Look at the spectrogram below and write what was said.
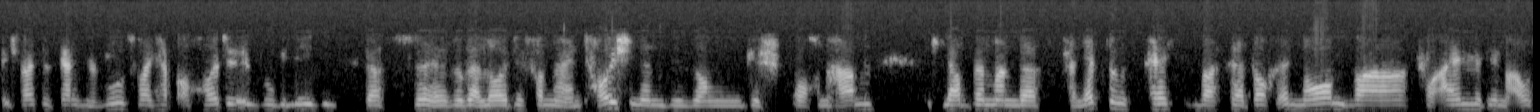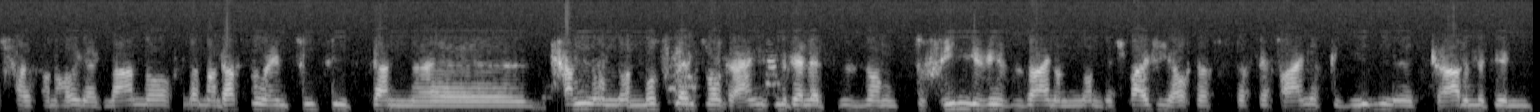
ich weiß jetzt gar nicht mehr, wo es war. Ich habe auch heute irgendwo gelesen, dass äh, sogar Leute von einer enttäuschenden Saison gesprochen haben ich glaube, wenn man das Verletzungspech, was ja doch enorm war, vor allem mit dem Ausfall von Holger Glandorf, wenn man das so hinzuzieht, dann äh, kann und, und muss Flensburg eigentlich mit der letzten Saison zufrieden gewesen sein. Und, und ich weiß ich auch, dass, dass der Verein das gewesen ist, gerade mit dem,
